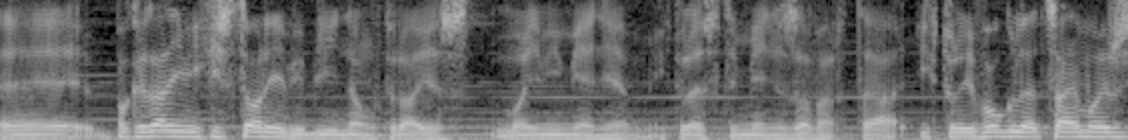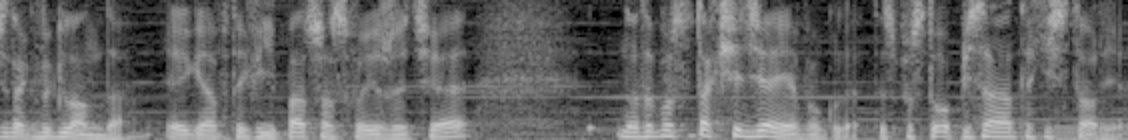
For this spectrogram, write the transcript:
Yy, pokazali mi historię biblijną, która jest moim imieniem i która jest w tym imieniu zawarta i której w ogóle całe moje życie tak wygląda. Jak ja w tej chwili patrzę na swoje życie, no to po prostu tak się dzieje w ogóle. To jest po prostu opisana ta historia.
